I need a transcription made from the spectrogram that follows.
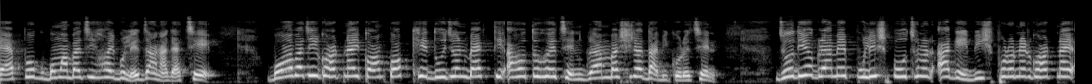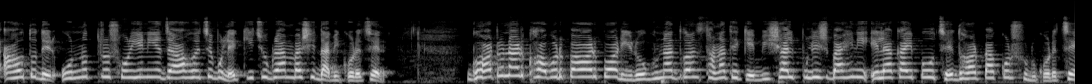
ব্যাপক বোমাবাজি হয় বলে জানা গেছে। বোমাবাজির ঘটনায় কমপক্ষে দুইজন ব্যক্তি আহত হয়েছেন গ্রামবাসীরা দাবি করেছেন। যদিও গ্রামে পুলিশ পৌঁছানোর আগেই বিস্ফোরণের ঘটনায় আহতদের অন্যত্র সরিয়ে নিয়ে যাওয়া হয়েছে বলে কিছু গ্রামবাসী দাবি করেছেন। ঘটনার খবর পাওয়ার পরই রঘুনাথগঞ্জ থানা থেকে বিশাল পুলিশ বাহিনী এলাকায় পৌঁছে ধরপাকড় শুরু করেছে।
